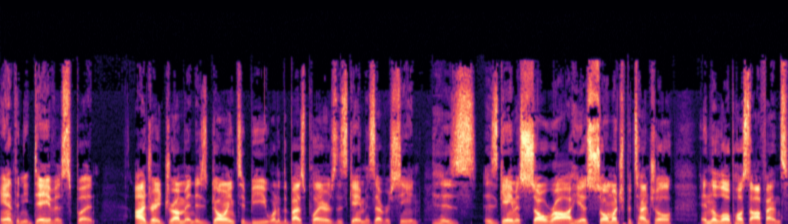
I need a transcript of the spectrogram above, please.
Anthony Davis, but Andre Drummond is going to be one of the best players this game has ever seen. His his game is so raw. He has so much potential in the low post offense.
